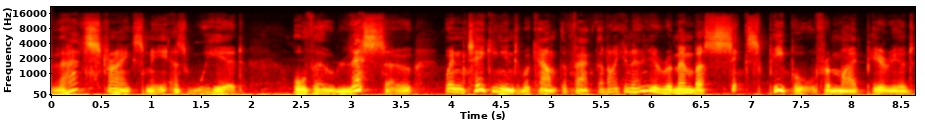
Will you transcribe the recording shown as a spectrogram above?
That strikes me as weird, although less so when taking into account the fact that I can only remember six people from my period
